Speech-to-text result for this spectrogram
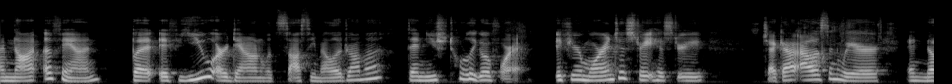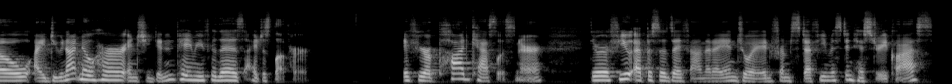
I'm not a fan, but if you are down with saucy melodrama, then you should totally go for it. If you're more into straight history, check out Alison Weir. And no, I do not know her and she didn't pay me for this. I just love her. If you're a podcast listener, there are a few episodes I found that I enjoyed from stuff you missed in history class.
